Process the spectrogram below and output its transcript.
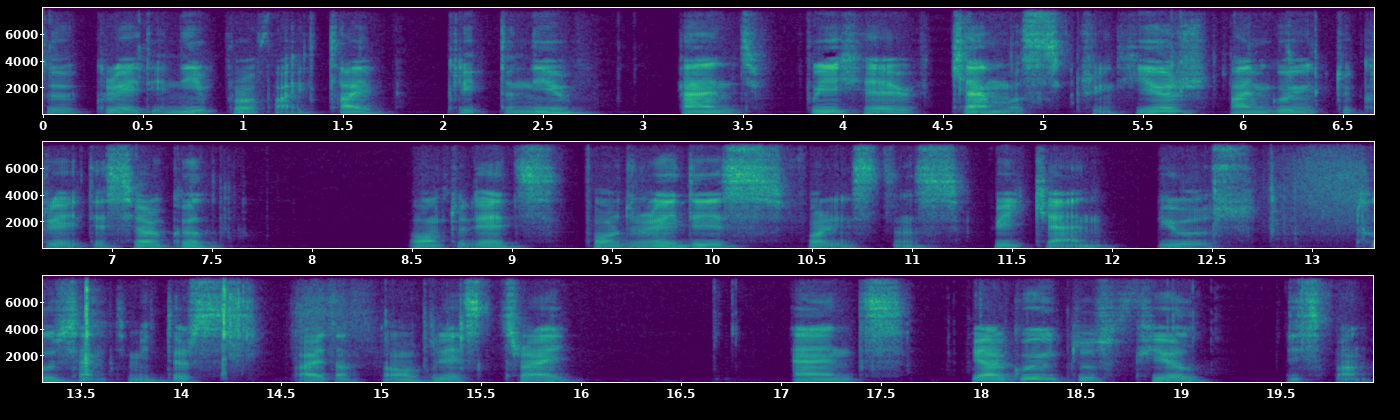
to create a new profile type, click the new, and we have canvas screen here. I'm going to create a circle onto that. For the radius, for instance, we can use 2 centimeters. I don't know, let's try and we are going to fill this one.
